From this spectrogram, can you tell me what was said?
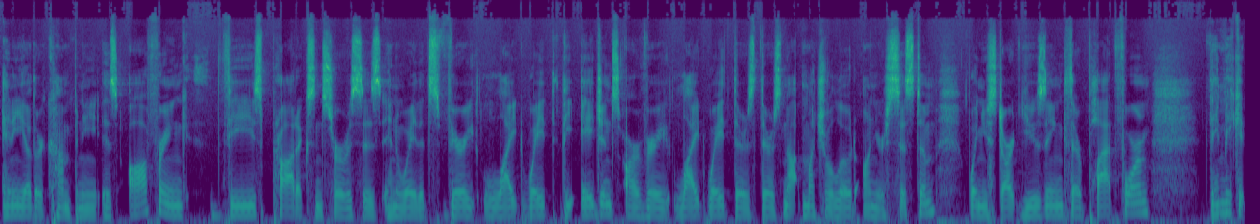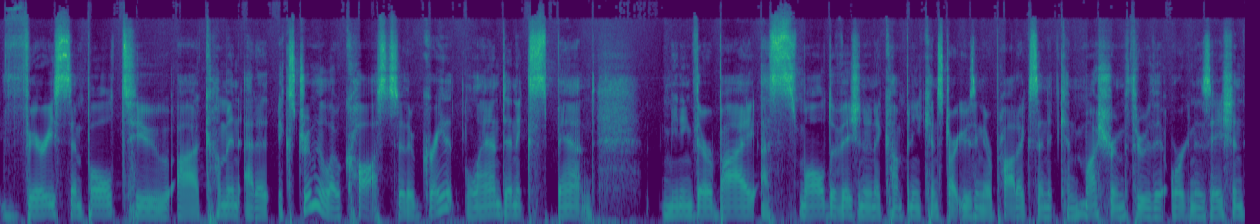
any other company is offering these products and services in a way that's very lightweight. The agents are very lightweight. There's there's not much of a load on your system when you start using their platform. They make it very simple to uh, come in at an extremely low cost. So they're great at land and expand meaning thereby a small division in a company can start using their products and it can mushroom through the organization.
